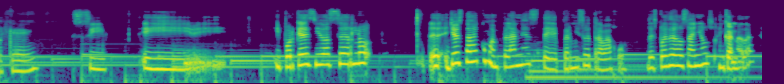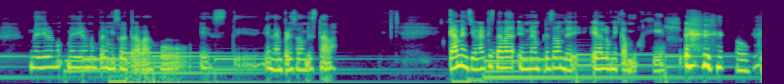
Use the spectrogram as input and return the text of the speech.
Ok. Sí. Y, ¿Y por qué decido hacerlo? Eh, yo estaba como en planes de permiso de trabajo. Después de dos años en Canadá, me dieron, me dieron un permiso de trabajo este, en la empresa donde estaba. Cabe mencionar que estaba en una empresa donde era la única mujer. Ok.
